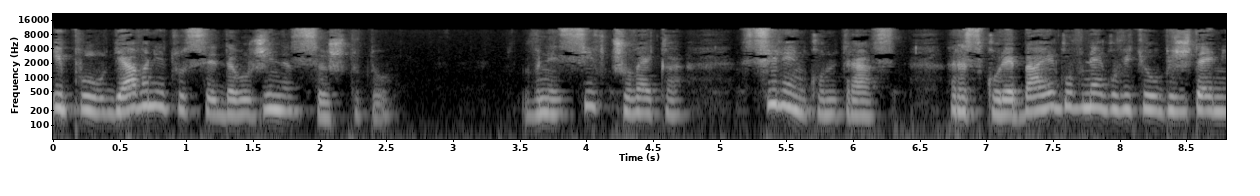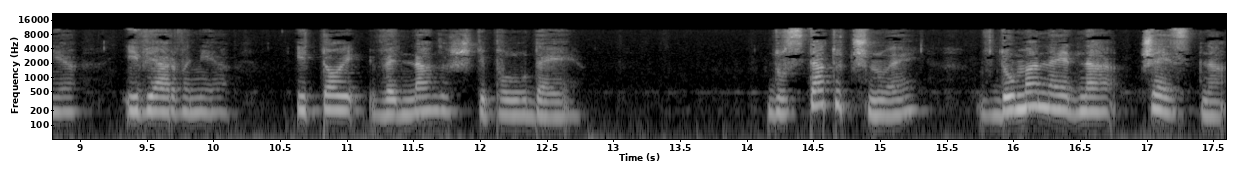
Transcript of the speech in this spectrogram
и полудяването се дължи на същото. Внеси в човека силен контраст, разколебай го в неговите убеждения и вярвания, и той веднага ще полудее. Достатъчно е в дома на една честна,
